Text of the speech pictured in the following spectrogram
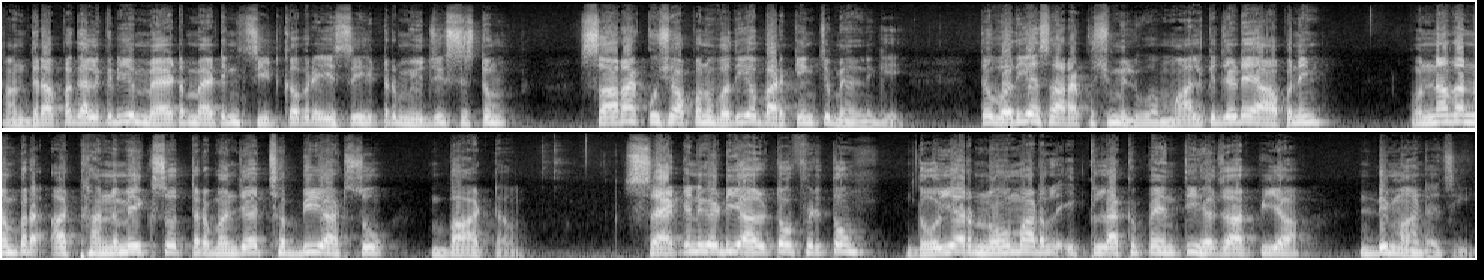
ਅੰਦਰ ਆਪਾਂ ਗੱਲ ਕਰੀਏ mat matting seat cover, AC heater 뮤직 system, ਸਾਰਾ ਕੁਝ ਆਪਾਂ ਨੂੰ ਵਧੀਆ ਵਰਕਿੰਗ 'ਚ ਮਿਲਣਗੇ ਤੇ ਵਧੀਆ ਸਾਰਾ ਕੁਝ ਮਿਲੂਗਾ। ਮਾਲਕ ਜਿਹੜੇ ਆਪ ਨੇ, ਉਹਨਾਂ ਦਾ ਨੰਬਰ 9815562862 ਸੈਕੰਡ ਗੱਡੀ ਆਲਟੋ ਫਿਰ ਤੋਂ 2009 ਮਾਡਲ 135000 ਰੁਪਿਆ ਡਿਮਾਂਡ ਹੈ ਜੀ।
